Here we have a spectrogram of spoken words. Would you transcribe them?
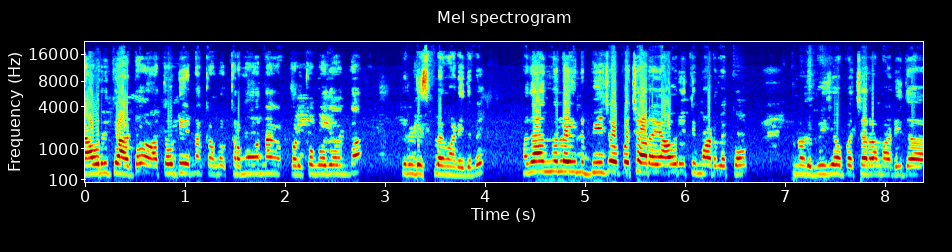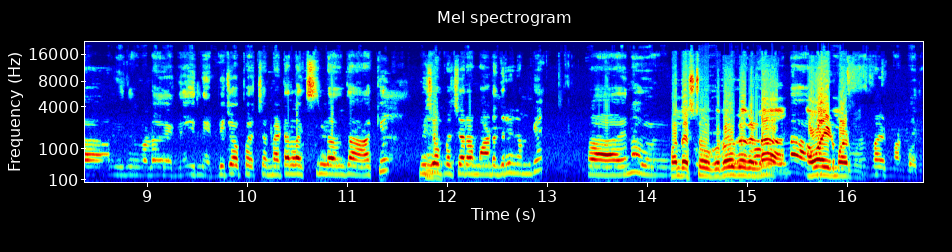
ಯಾವ ರೀತಿ ಆಟೋ ಹತೋಟಿಯನ್ನ ಕ್ರಮ- ಕ್ರಮವನ್ನ ಪಡ್ಕೋಬಹುದು ಅಂತ ಇಲ್ಲಿ ಡಿಸ್ಪ್ಲೇ ಮಾಡಿದ್ವಿ ಅದಾದ್ಮೇಲೆ ಇಲ್ಲಿ ಬೀಜೋಪಚಾರ ಯಾವ ರೀತಿ ಮಾಡಬೇಕು? ನೋಡಿ ಬೀಜೋಪಚಾರ ಮಾಡಿದ ಇದುಗಳು ಇಲ್ಲಿ ಬೀಜೋಪಚಾರ ಮೆಟಲಾಕ್ಸಿಲ್ ಅಂತ ಹಾಕಿ ಬೀಜೋಪಚಾರ ಮಾಡಿದ್ರೆ ನಮ್ಗೆ ಏನೋ ಒಂದಷ್ಟು ರೋಗಗಳನ್ನ ಅವಾಯ್ಡ್ ಮಾಡ್ಬೋದು. ಅವಾಯ್ಡ್ ಮಾಡ್ಬೋದು.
